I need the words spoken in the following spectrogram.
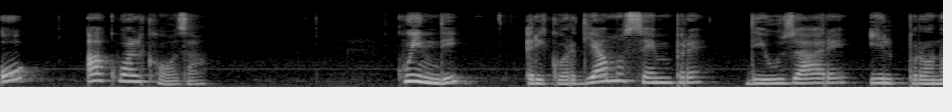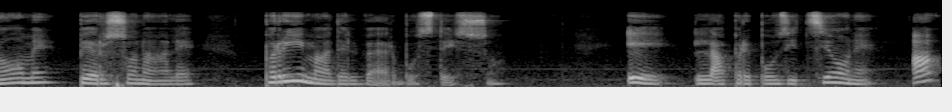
o a qualcosa. Quindi ricordiamo sempre di usare il pronome personale prima del verbo stesso e la preposizione a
